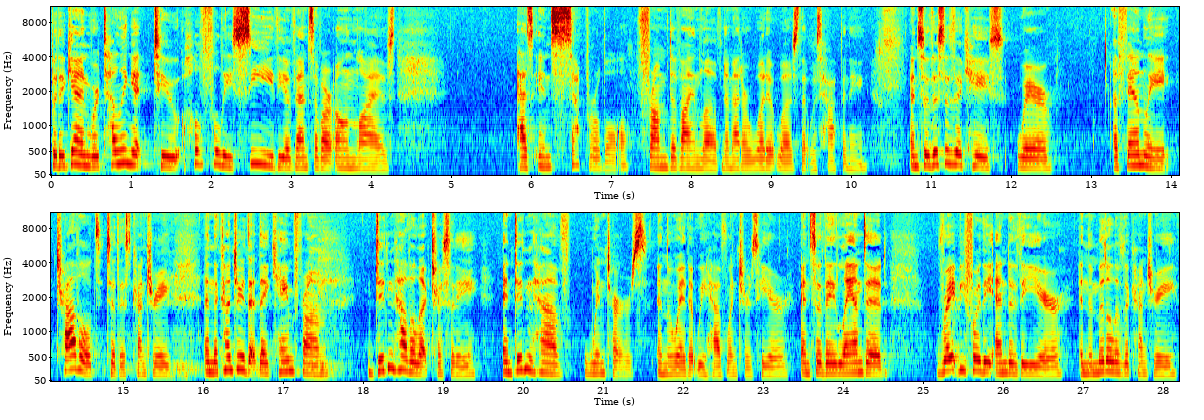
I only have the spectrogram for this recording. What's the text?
But again, we're telling it to hopefully see the events of our own lives as inseparable from divine love, no matter what it was that was happening. And so, this is a case where a family traveled to this country, and the country that they came from didn't have electricity and didn't have winters in the way that we have winters here. And so they landed right before the end of the year in the middle of the country,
